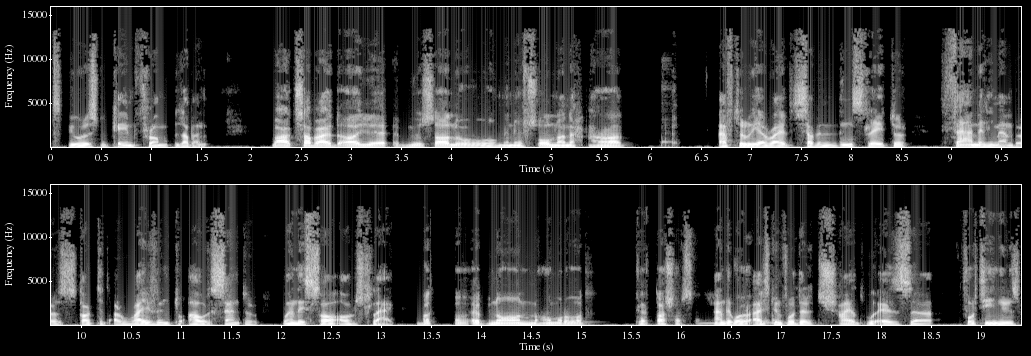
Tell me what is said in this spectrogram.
rescuers who came from Lebanon. بعد سبع دقائق بيوصلوا من وصولنا نحن After we arrived seven minutes later, family members started arriving to our center when they saw our flag. بط ابنهم عمره 13 سنه And they were asking for their child who is uh, 14 years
